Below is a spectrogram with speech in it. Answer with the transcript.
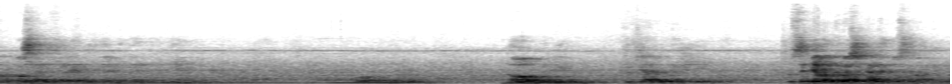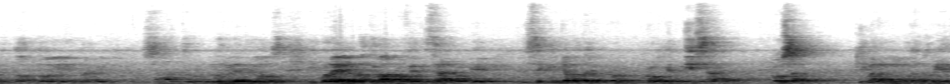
Son cosas diferentes, ¿me entendiendo? Oh, no, me digo, yo ya lo dejé. Entonces ya no te va a llenar de cosas más que el tonto y entra santo, gloria a Dios. Y por ahí no te va a profetizar porque dice que ya va a profetiza cosas que van a venir contra tu vida.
